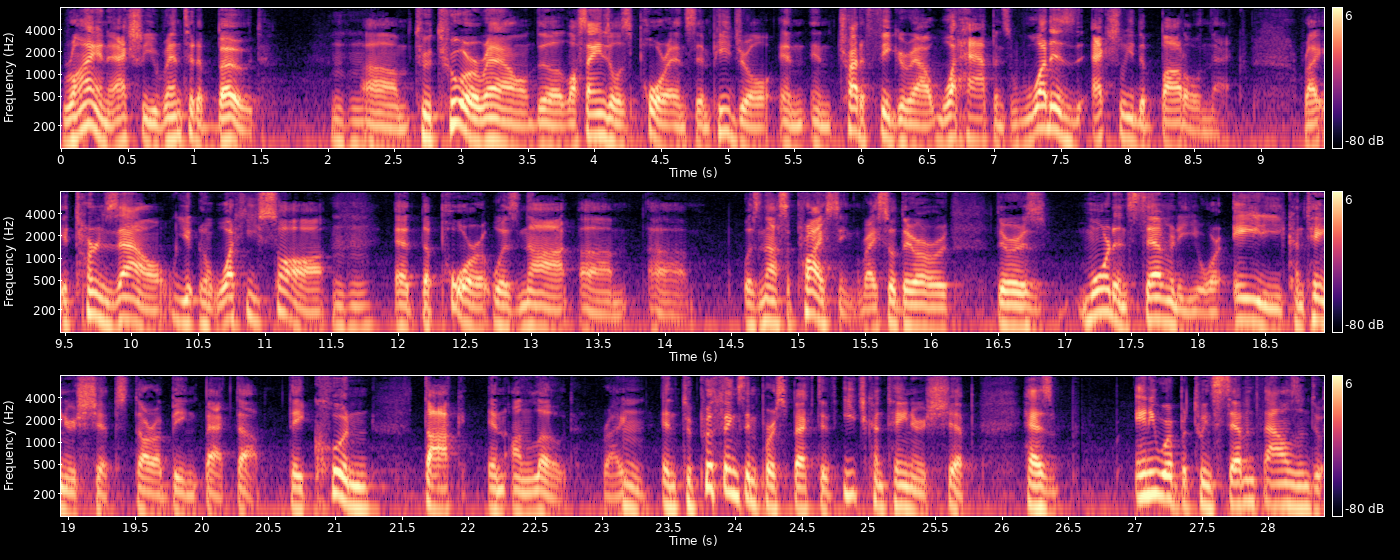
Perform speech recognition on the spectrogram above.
Ryan actually rented a boat um, to tour around the Los Angeles port and San Pedro and, and try to figure out what happens. What is actually the bottleneck? Right. It turns out you know what he saw at the port was not um, uh, was not surprising. Right. So there are there is more than 70 or 80 container ships that are being backed up. They couldn't dock and unload, right? And to put things in perspective, each container ship has anywhere between 7,000 to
